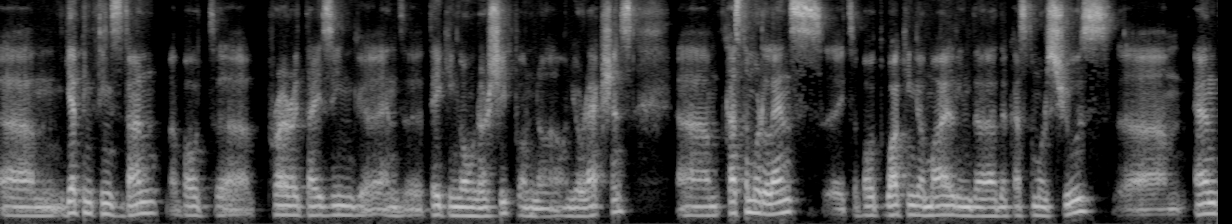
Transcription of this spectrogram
um, getting things done, about uh, prioritizing uh, and uh, taking ownership on uh, on your actions. Um, customer lens. It's about walking a mile in the the customer's shoes, um, and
